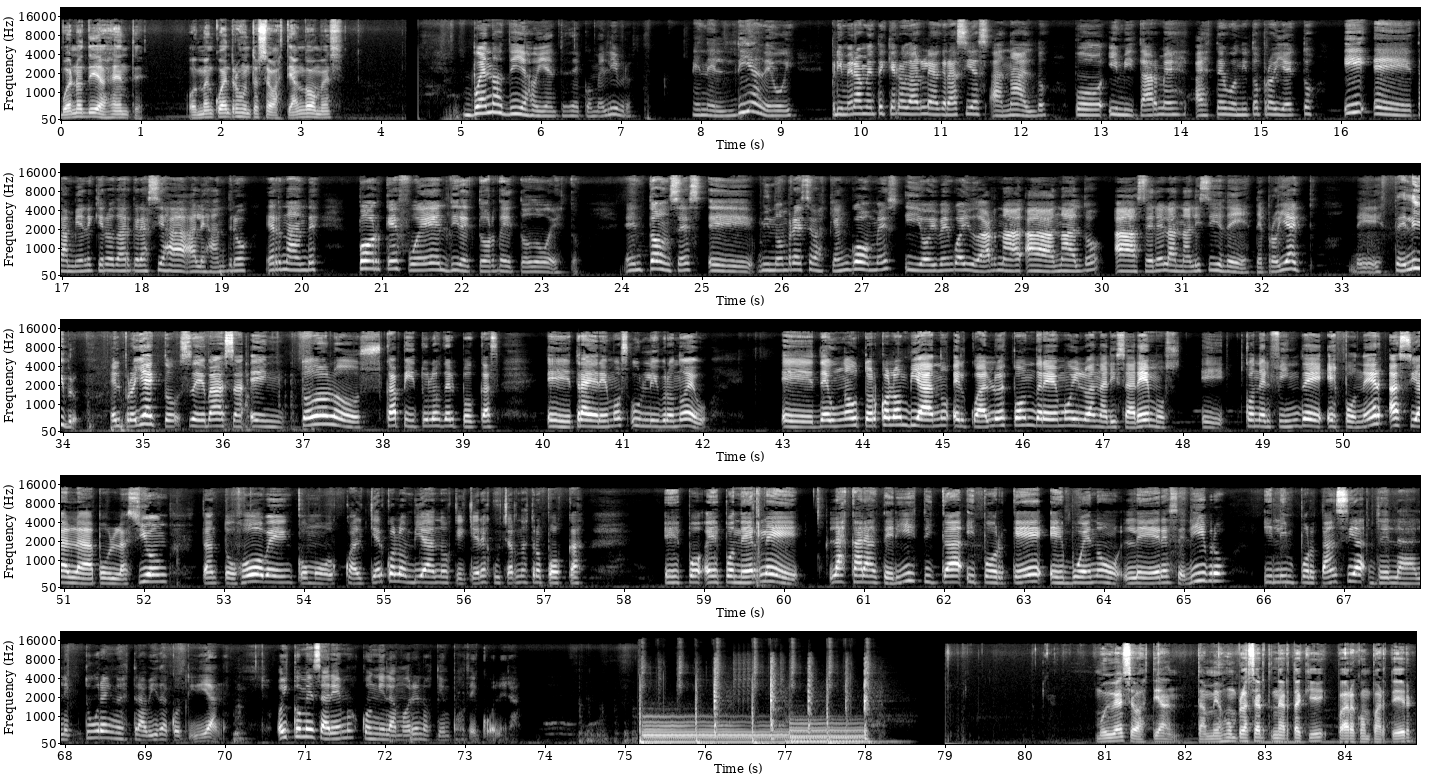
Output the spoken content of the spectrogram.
Buenos días, gente. Hoy me encuentro junto a Sebastián Gómez. Buenos días, oyentes de Come Libro. En el día de hoy, primeramente quiero darle gracias a Naldo por invitarme a este bonito proyecto y eh, también le quiero dar gracias a Alejandro Hernández porque fue el director de todo esto. Entonces, eh, mi nombre es Sebastián Gómez y hoy vengo a ayudar a Naldo a hacer el análisis de este proyecto, de este libro. El proyecto se basa en todos los capítulos del podcast. Eh, traeremos un libro nuevo eh, de un autor colombiano, el cual lo expondremos y lo analizaremos con el fin de exponer hacia la población tanto joven como cualquier colombiano que quiera escuchar nuestro podcast, es, ponerle las características y por qué es bueno leer ese libro y la importancia de la lectura en nuestra vida cotidiana. Hoy comenzaremos con el amor en los tiempos de cólera. Muy bien, Sebastián. También es un placer tenerte aquí para compartir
